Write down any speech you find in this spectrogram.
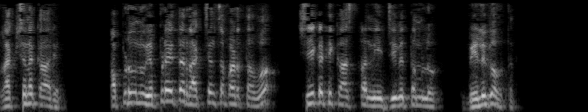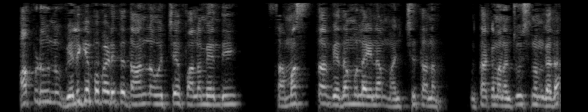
రక్షణ కార్యం. అప్పుడు నువ్వు ఎప్పుడైతే రక్షించబడతావో చీకటి కాస్త నీ జీవితంలో వెలుగవుతుంది అప్పుడు నువ్వు వెలిగింపబడితే దానిలో వచ్చే ఫలం ఏంది సమస్త విధములైన మంచితనం. ఇంతాక మనం చూసినాం కదా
